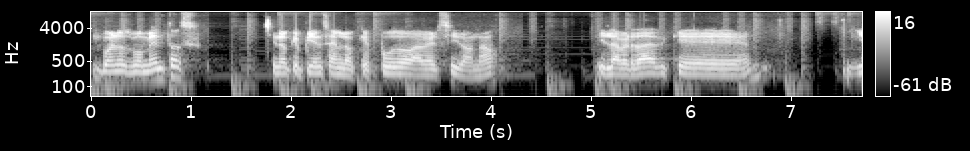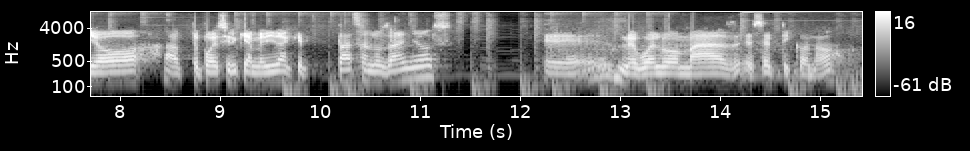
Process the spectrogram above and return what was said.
buenos momentos, sino que piensa en lo que pudo haber sido, ¿no? Y la verdad que yo ah, te puedo decir que a medida que pasan los años, eh, me vuelvo más escéptico, ¿no?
